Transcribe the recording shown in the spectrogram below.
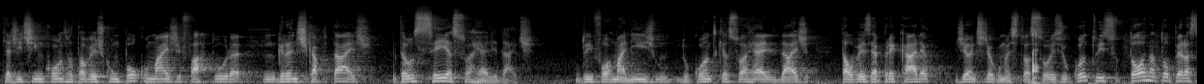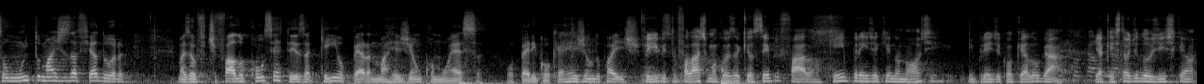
que a gente encontra talvez com um pouco mais de fartura em grandes capitais. Então eu sei a sua realidade, do informalismo, do quanto que a sua realidade talvez é precária diante de algumas situações e o quanto isso torna a tua operação muito mais desafiadora. Mas eu te falo com certeza, quem opera numa região como essa, opera em qualquer região do país. Felipe, tu falaste uma coisa que eu sempre falo. Quem empreende aqui no Norte, empreende em qualquer lugar. qualquer e a lugar. questão de logística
